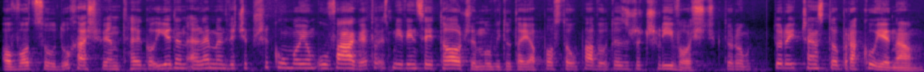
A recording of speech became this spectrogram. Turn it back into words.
owocu Ducha Świętego i jeden element, wiecie, przykuł moją uwagę. To jest mniej więcej to, o czym mówi tutaj apostoł Paweł. To jest życzliwość, którą, której często brakuje nam.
